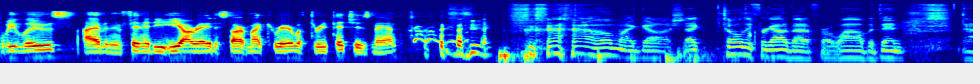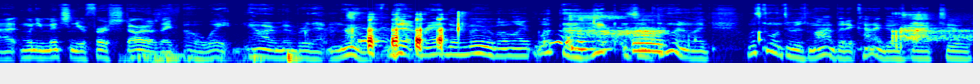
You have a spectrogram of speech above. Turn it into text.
We lose. I have an infinity ERA to start my career with three pitches, man. oh my gosh. I totally forgot about it for a while, but then uh, when you mentioned your first start, I was like, oh, wait, now I remember that move, that random move. I'm like, what the heck is he doing? I'm like, what's going through his mind? But it kind of goes back to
